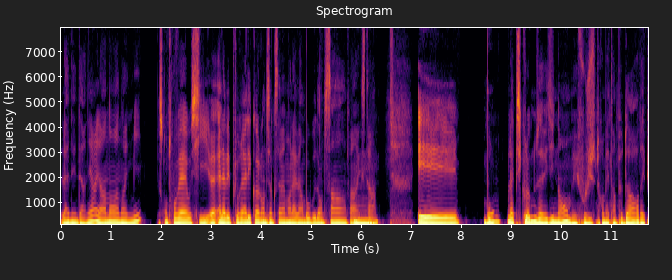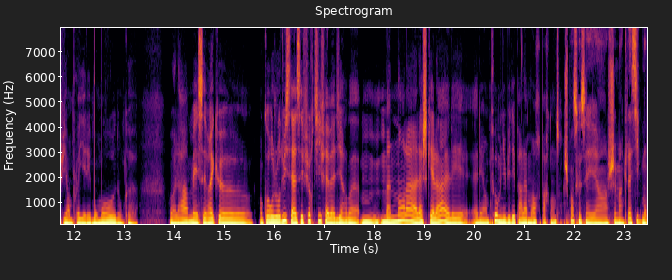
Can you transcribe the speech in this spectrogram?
l'année dernière, il y a un an un an et demi parce qu'on trouvait aussi euh, elle avait pleuré à l'école en disant que sa maman avait un bobo dans le sein, enfin etc. Mmh. Et bon, la psychologue nous avait dit non, mais il faut juste remettre un peu d'ordre et puis employer les bons mots. Donc, voilà, mais c'est vrai que encore aujourd'hui, c'est assez furtif. Elle va dire bah, maintenant, là, à l'âge qu'elle a, elle est, elle est un peu omnubilée par la mort, par contre. Je pense que c'est un chemin classique. Bon,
